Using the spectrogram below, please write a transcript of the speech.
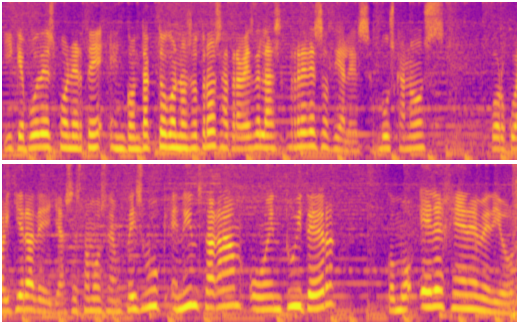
y que puedes ponerte en contacto con nosotros a través de las redes sociales. Búscanos por cualquiera de ellas. Estamos en Facebook, en Instagram o en Twitter como LGN Medios.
